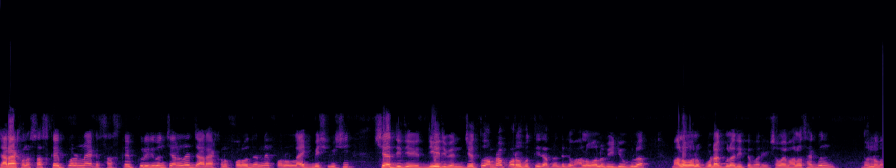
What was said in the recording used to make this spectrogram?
যারা এখনও সাবস্ক্রাইব করেন না এটা সাবস্ক্রাইব করে দিবেন চ্যানেলে যারা এখনও ফলো দেন না ফলো লাইক বেশি বেশি শেয়ার দিয়ে দিয়ে দিবেন। যেহেতু আমরা পরবর্তীতে আপনাদেরকে ভালো ভালো ভিডিওগুলো ভালো ভালো প্রোডাক্টগুলো দিতে পারি। সবাই ভালো থাকবেন, ধন্যবাদ।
